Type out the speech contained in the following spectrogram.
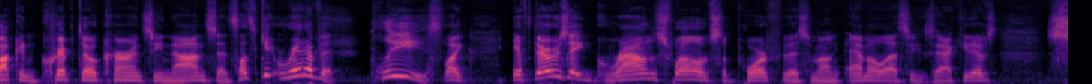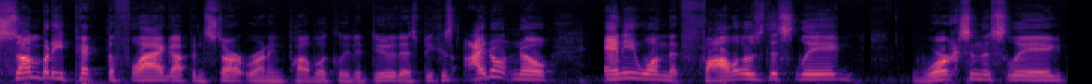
fucking cryptocurrency nonsense. Let's get rid of it, please. Like, if there is a groundswell of support for this among MLS executives, somebody pick the flag up and start running publicly to do this because I don't know anyone that follows this league, works in this league,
